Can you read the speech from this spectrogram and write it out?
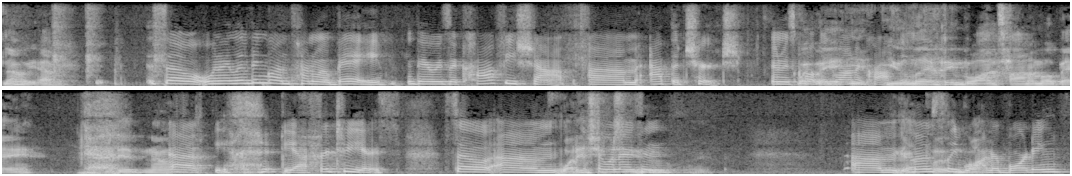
no, you haven't. So when I lived in Guantanamo Bay, there was a coffee shop um, at the church, and it was called wait, wait, Iguana You lived in Guantanamo Bay. Yeah, I didn't know. Uh, yeah, for two years. So, um, what did so you when do? I was in, um, mostly waterboarding.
